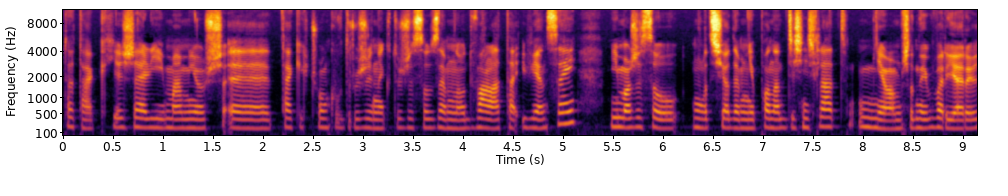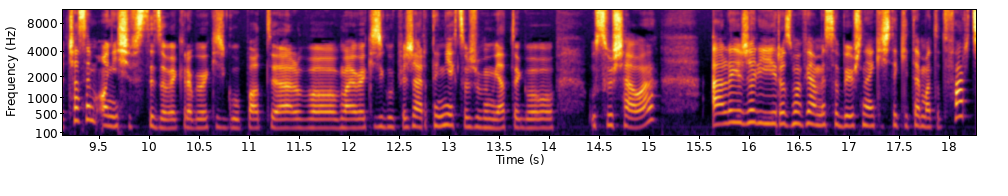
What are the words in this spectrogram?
to tak, jeżeli mam już e, takich członków drużyny, którzy są ze mną dwa lata i więcej, mimo że są młodsi ode mnie ponad 10 lat, nie mam żadnej bariery. Czasem oni się wstydzą, jak robią jakieś głupoty albo mają jakieś głupie żarty, nie chcą, żebym ja tego usłyszała. Ale jeżeli rozmawiamy sobie już na jakiś taki temat otwarcie,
